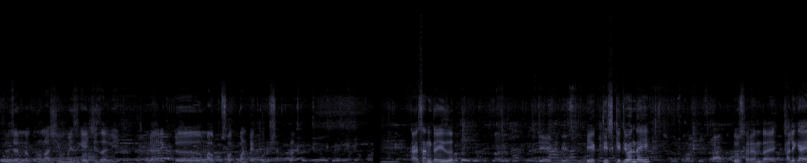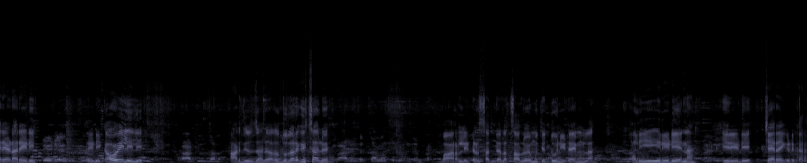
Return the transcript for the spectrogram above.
तर ज्यांना कोणाला अशी म्हैस घ्यायची झाली डायरेक्ट मालकासोबत कॉन्टॅक्ट करू शकता. काय सांगता हिचं? एकतीस. किती वंदा ही? दुसऱ्यांदा आहे. खाली काय रेडा रेडी. रेडी. का लिहिली आठ दिवस झाले. आता दुधाला किती चालू आहे? बारा लिटर सध्याला चालू आहे मग ते दोन्ही टाईमला. खाली रेडी आहे ना? ही रेडी आहे. चेहरा इकडे करा.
